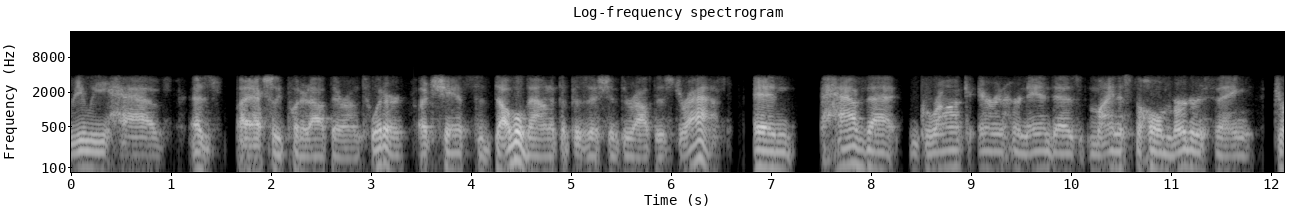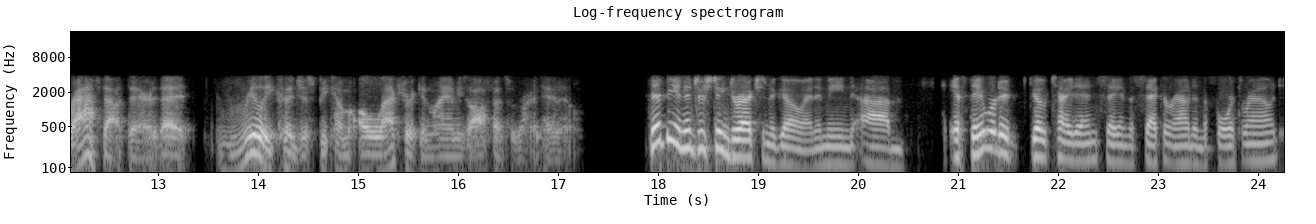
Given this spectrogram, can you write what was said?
really have, as I actually put it out there on Twitter, a chance to double down at the position throughout this draft and have that Gronk, Aaron Hernandez minus the whole murder thing draft out there that really could just become electric in Miami's offense with Ryan Tannehill. That'd be an interesting direction to go in. I mean, um, if they were to go tight end, say in the second round and the fourth round,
